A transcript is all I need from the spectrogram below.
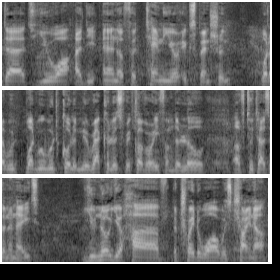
that you are at the end of a 10 year expansion, what, would, what we would call a miraculous recovery from the low of 2008. You know you have a trade war with China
